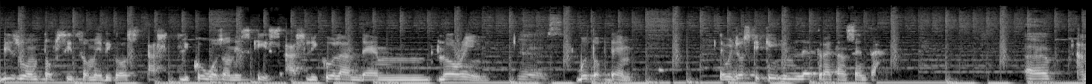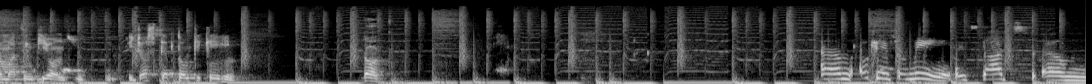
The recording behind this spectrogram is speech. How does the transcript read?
this one top seat for me because Ashley Cole was on his case. Ashley Cole and um, Lauren, Yes. both of them, they were just kicking him left, right, and center. Uh, and Martin Keown too. He just kept on kicking him. Doc. Um, okay, for me, it's that um,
